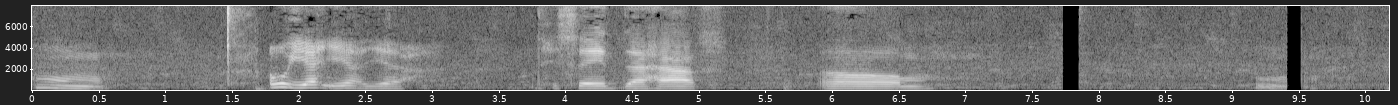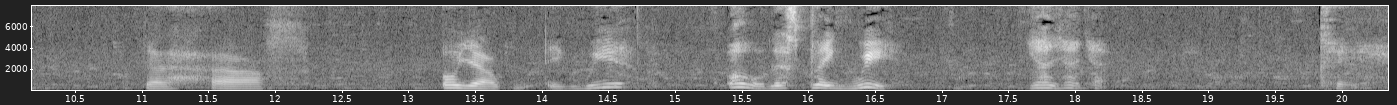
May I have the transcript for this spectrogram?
Hmm. Oh yeah, yeah, yeah they said they have um hmm, they have oh yeah a Wii oh let's play Wii yeah yeah yeah okay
